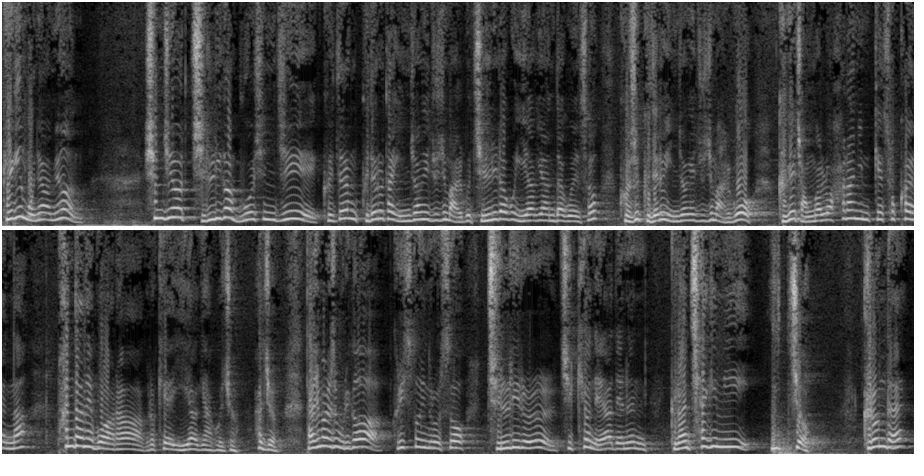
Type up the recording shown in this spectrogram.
그게 뭐냐면 심지어 진리가 무엇인지 그대로, 그대로 다 인정해 주지 말고 진리라고 이야기한다고 해서 그것을 그대로 인정해 주지 말고 그게 정말로 하나님께 속하였나 판단해 보아라. 그렇게 이야기하고죠. 하죠. 다시 말해서 우리가 그리스도인으로서 진리를 지켜내야 되는 그러한 책임이 있죠. 그런데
